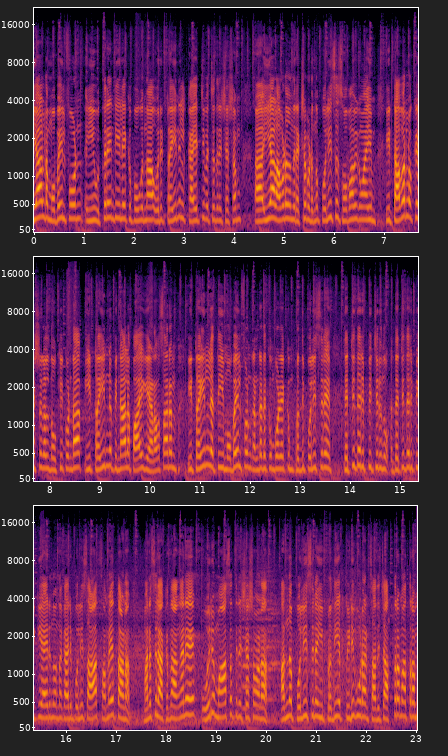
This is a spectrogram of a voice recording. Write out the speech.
ഇയാളുടെ മൊബൈൽ ഫോൺ ഈ ഉത്തരേന്ത്യയിലേക്ക് പോകുന്ന ഒരു ട്രെയിനിൽ കയറ്റി വെച്ചതിന് ശേഷം ഇയാൾ അവിടെ നിന്ന് രക്ഷപ്പെടുന്നു. പോലീസ് സ്വാഭാവികമായും ഈ ടവർ ലൊക്കേഷനുകൾ നോക്കിക്കൊണ്ട് ഈ ട്രെയിനിന് പിന്നാലെ പായുകയാണ്. അവസാനം ഈ ട്രെയിനിലെത്തി മൊബൈൽ ഫോൺ കണ്ടെടുക്കുമ്പോഴേക്കും പ്രതി പോലീസിനെ തെറ്റിദ്ധരിപ്പിച്ചിരുന്നു. തെറ്റിദ്ധരിപ്പിക്കുകയായിരുന്നു എന്ന കാര്യം പോലീസ് ആ സമയത്താണ് മനസ്സിലാക്കുന്നത്. അങ്ങനെ ഒരു മാസത്തിന് ശേഷമാണ് അന്ന് പോലീസിന് ഈ പ്രതിയെ പിടികൂടാൻ സാധിച്ചത്. അത്രമാത്രം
